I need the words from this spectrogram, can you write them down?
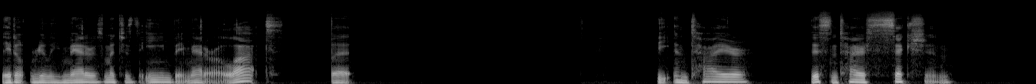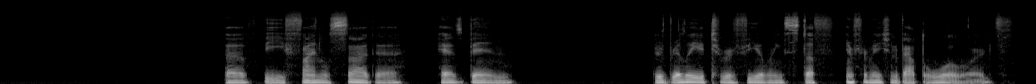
They don't really matter as much as the Im, they matter a lot, but the entire this entire section of the final saga has been related to revealing stuff information about the warlords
